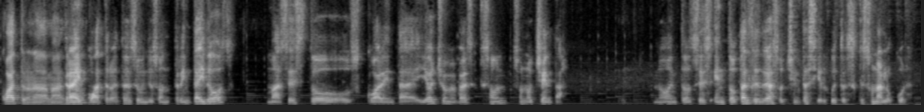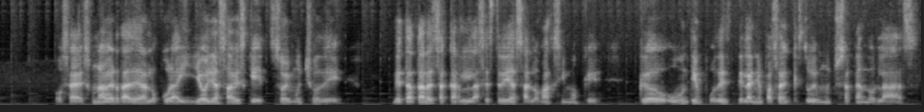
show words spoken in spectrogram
cuatro nada más. Trae cuatro, entonces según yo son 32 más estos 48 me parece que son, son 80. ¿No? Entonces en total tendrías 80 circuitos, es que es una locura. O sea, es una verdadera locura. Y yo ya sabes que soy mucho de, de tratar de sacarle las estrellas a lo máximo, que, que hubo un tiempo desde el año pasado en que estuve mucho sacando las,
